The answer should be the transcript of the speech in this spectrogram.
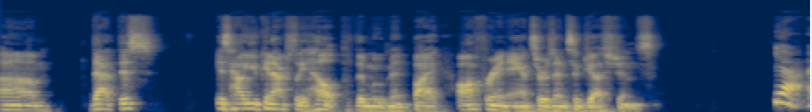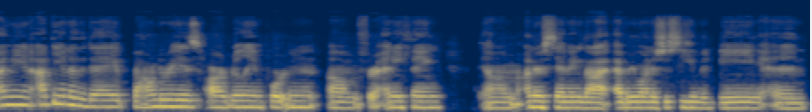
um, that this is how you can actually help the movement by offering answers and suggestions? Yeah, I mean, at the end of the day, boundaries are really important um, for anything. Um, understanding that everyone is just a human being and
